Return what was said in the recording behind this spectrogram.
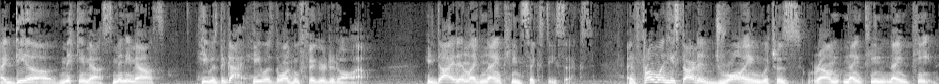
Idea of Mickey Mouse, Minnie Mouse, he was the guy. He was the one who figured it all out. He died in like 1966. And from when he started drawing, which was around 1919,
